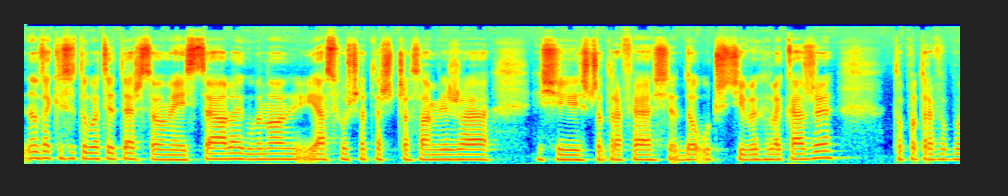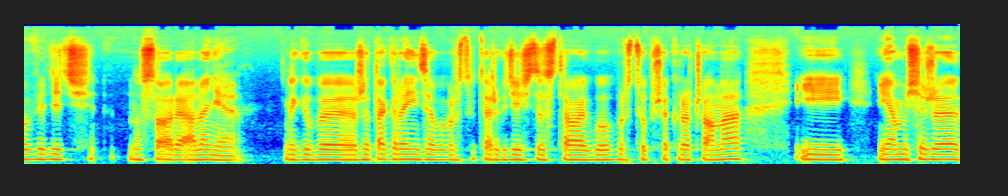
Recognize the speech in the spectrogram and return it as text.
no, takie sytuacje też są miejsce, ale jakby no, ja słyszę też czasami, że jeśli jeszcze trafia się do uczciwych lekarzy, to potrafię powiedzieć, no sorry, ale nie. Jakby, że ta granica po prostu też gdzieś została jakby po prostu przekroczona i ja myślę, że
